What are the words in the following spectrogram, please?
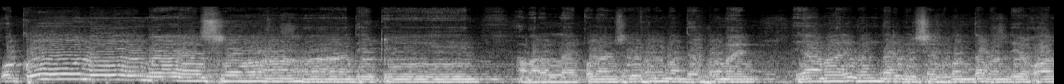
ওয়া কুনু মা'আস-সাদিকিন আমার আল্লাহ কোরআন শরীফের মধ্যে ফরমায় আমার ইমানদার বিশ্বাস বন্ধা বন্ধি হল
